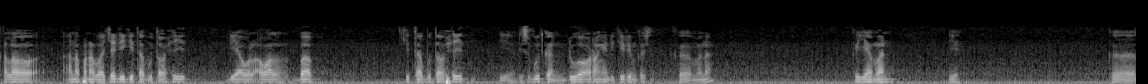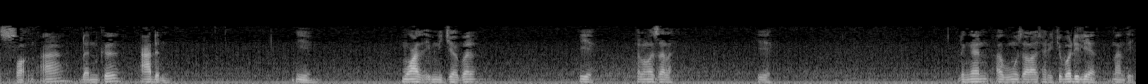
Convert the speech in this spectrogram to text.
Kalau anak pernah baca di kitab tauhid di awal-awal bab kitab tauhid, ya disebutkan dua orang yang dikirim ke ke mana? Ke Yaman, ya. Ke Son'a dan ke Aden. Iya. Muaz ibn Jabal. Iya, kalau nggak salah. Iya. Dengan Abu Musa al-Asy'ari. Coba dilihat nanti.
